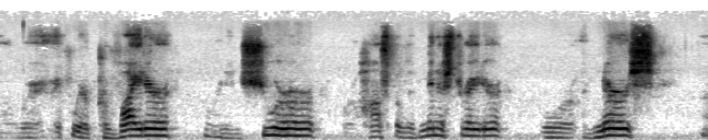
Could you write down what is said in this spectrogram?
Uh, where if we're a provider, or an insurer, or a hospital administrator, or a nurse, uh,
